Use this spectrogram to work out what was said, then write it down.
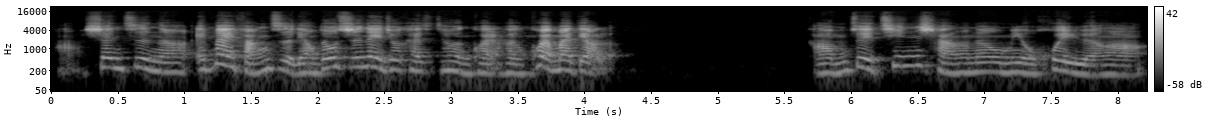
好，甚至呢，哎，卖房子两周之内就开始就，很快很快卖掉了。啊，我们这里经常呢，我们有会员啊，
